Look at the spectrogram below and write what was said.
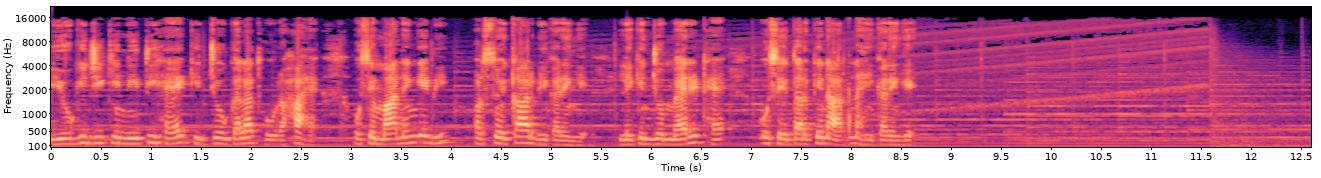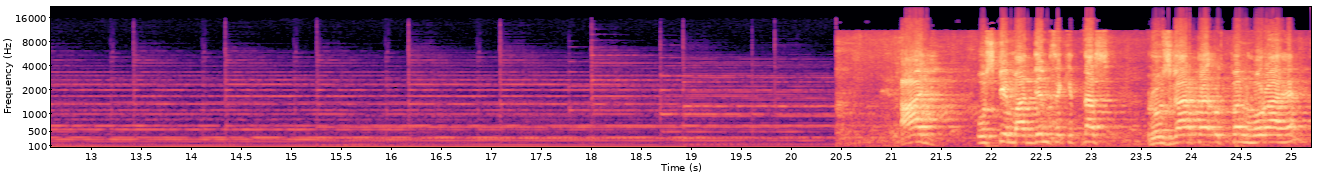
योगी जी की नीति है कि जो गलत हो रहा है, उसे मानेंगे भी और स्वीकार भी करेंगे। लेकिन जो मेरिट है, उसे दरकिनार नहीं करेंगे। आज उसके माध्यम से कितना रोज़गार पर उत्पन्न हो रहा है?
